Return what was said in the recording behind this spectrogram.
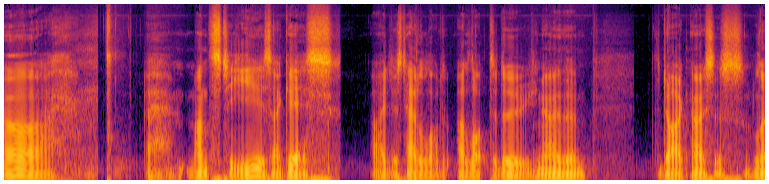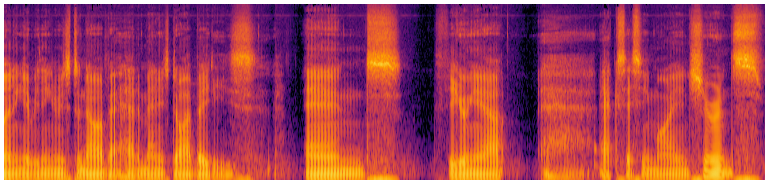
Oh, uh, months to years, I guess. I just had a lot, a lot to do. You know, the the diagnosis, learning everything there is to know about how to manage diabetes, and figuring out uh, accessing my insurance,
